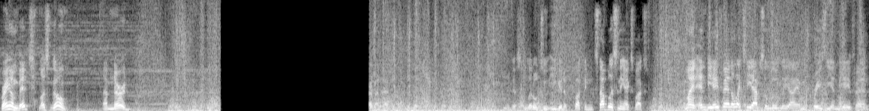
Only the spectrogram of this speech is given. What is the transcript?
Bring bring 'em, bitch. Let's go. I'm nerd. Sorry about that. You're just a little too eager to fucking stop listening, Xbox. Am I an NBA fan, Alexi? Absolutely, I am a crazy NBA fan.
